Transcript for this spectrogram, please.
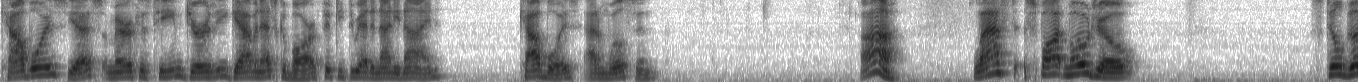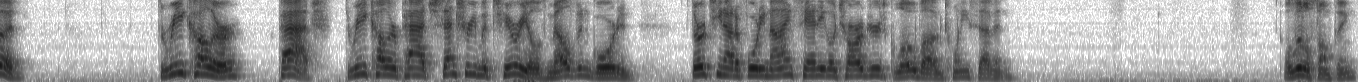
Cowboys, yes, America's team, Jersey, Gavin Escobar, 53 out of 99. Cowboys, Adam Wilson. Ah, last spot mojo, still good. Three color patch, three color patch, Century Materials, Melvin Gordon. 13 out of 49, San Diego Chargers, Glowbug, 27. A little something.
